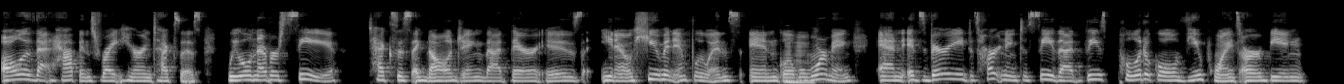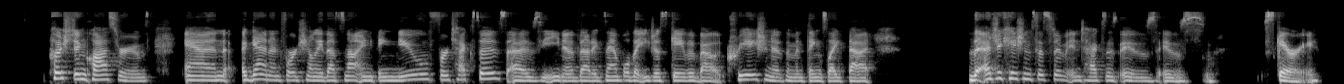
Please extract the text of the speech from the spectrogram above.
All of that happens right here in Texas. We will never see Texas acknowledging that there is, you know, human influence in global mm-hmm. warming. And it's very disheartening to see that these political viewpoints are being pushed in classrooms. And again, unfortunately, that's not anything new for Texas, as you know, that example that you just gave about creationism and things like that. The education system in Texas is is scary.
